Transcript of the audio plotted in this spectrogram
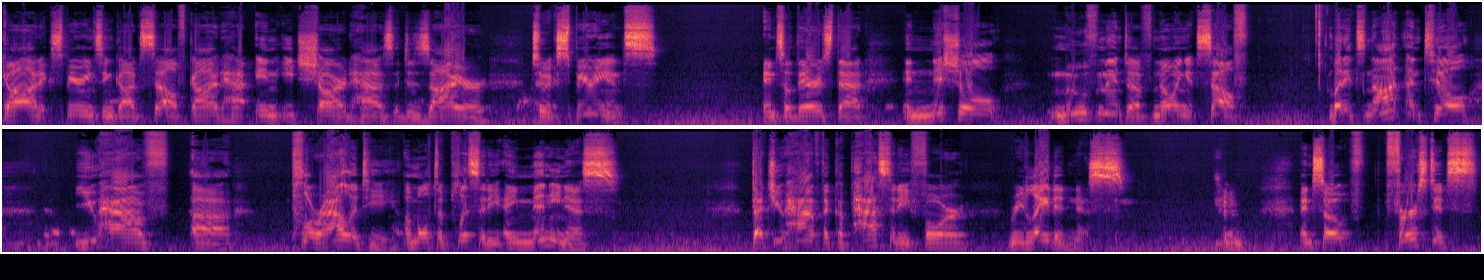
God experiencing God's self. God ha- in each shard has a desire to experience. And so there's that initial movement of knowing itself. But it's not until you have uh, plurality, a multiplicity, a manyness, that you have the capacity for relatedness. And so, first, it's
